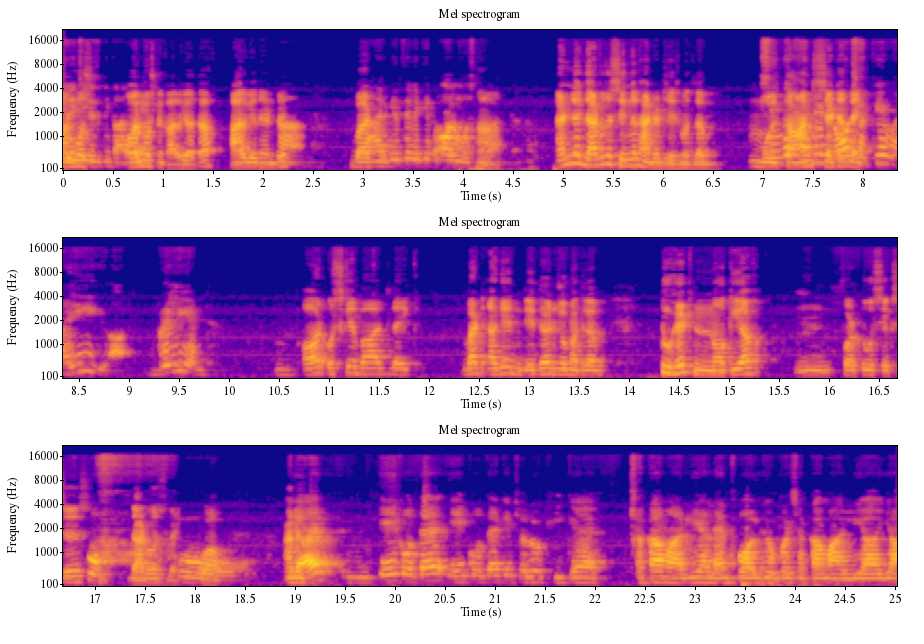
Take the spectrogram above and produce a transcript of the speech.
آلموسٹ آلموسٹ نکال گیا تھا ہار گئے تھے اینڈ پہ بٹ ہار گئے تھے لیکن آلموسٹ ہاں and like that was a single handed چیز مطلب ملتان سیٹ اپ لائک بھائی بریلینٹ اور اس کے بعد لائک بٹ اگین ادھر جو مطلب ٹو ہٹ نوکیا for two sixes that was like wow یار ایک ہوتا ہے ایک ہوتا ہے کہ چلو ٹھیک ہے چھکا مار لیا لینتھ بال کے اوپر چھکا مار لیا یا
